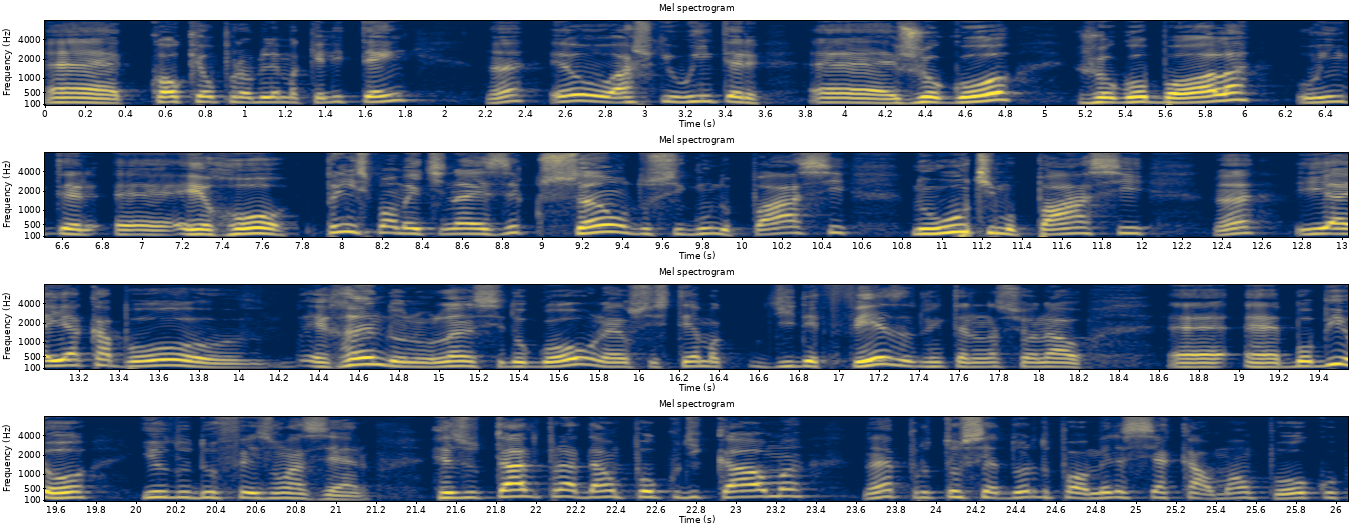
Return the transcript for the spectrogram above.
é, qual que é o problema que ele tem. Né? Eu acho que o Inter é, jogou, jogou bola, o Inter é, errou principalmente na execução do segundo passe, no último passe, né? E aí acabou errando no lance do gol, né? O sistema de defesa do Internacional é, é, bobeou e o Dudu fez 1 a 0. Resultado para dar um pouco de calma, né, para o torcedor do Palmeiras se acalmar um pouco,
